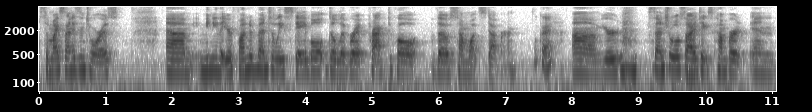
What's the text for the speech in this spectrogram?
So my sun is in Taurus, um, meaning that you're fundamentally stable, deliberate, practical, though somewhat stubborn. Okay. Um, your sensual side takes comfort in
